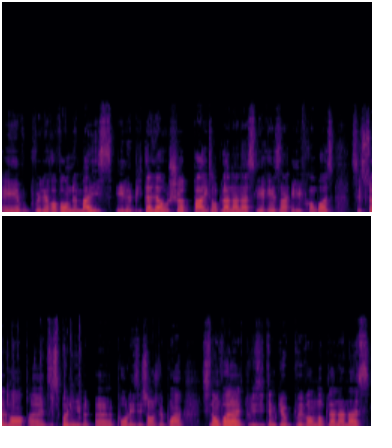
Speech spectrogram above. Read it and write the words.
Et vous pouvez les revendre le maïs et le pitaya au shop. Par exemple, l'ananas, les raisins et les framboises, c'est seulement disponible pour les échanges de points. Sinon, voilà tous les items que vous pouvez vendre. Donc l'ananas,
